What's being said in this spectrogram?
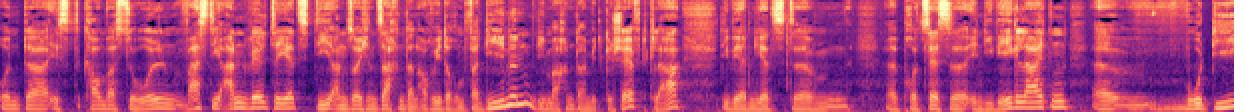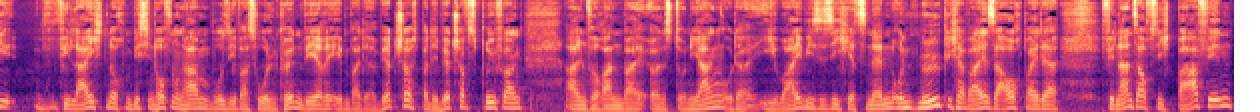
und da ist kaum was zu holen. Was die Anwälte jetzt, die an solchen Sachen dann auch wiederum verdienen, die machen damit Geschäft, klar, die werden jetzt ähm, äh, Prozesse in die Wege leiten, äh, wo die vielleicht noch ein bisschen Hoffnung haben, wo sie was holen können, wäre eben bei der Wirtschaft, bei den Wirtschaftsprüfern, allen voran bei Ernst Young oder EY, wie sie sich jetzt nennen, und möglicherweise auch bei der Finanzaufsicht BaFin.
